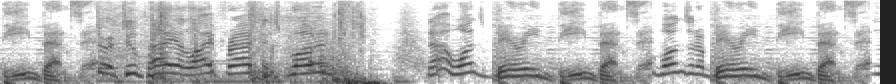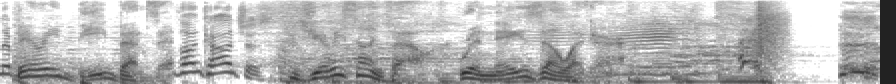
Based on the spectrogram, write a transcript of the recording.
B. Benson. After a toupee, a life raft exploded. Now one's Barry B. Benson. one's in a Barry B. Benson. Barry B. Benson. unconscious. Jerry Seinfeld. Renee Zellweger.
